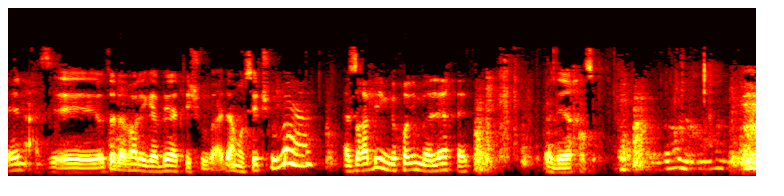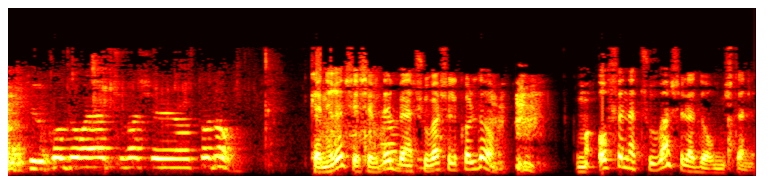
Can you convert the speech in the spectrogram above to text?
כן, אז אה, אותו דבר לגבי התשובה. אדם עושה תשובה, אז רבים יכולים ללכת בדרך הזאת. כאילו כל דור היה תשובה של אותו דור. כנראה שיש הבדל בין התשובה של כל דור. כלומר, אופן התשובה של הדור משתנה.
